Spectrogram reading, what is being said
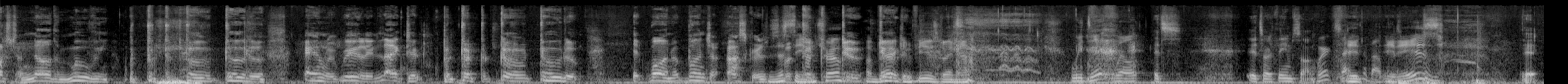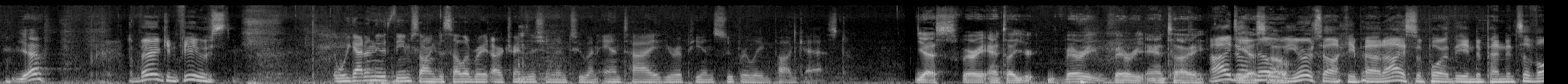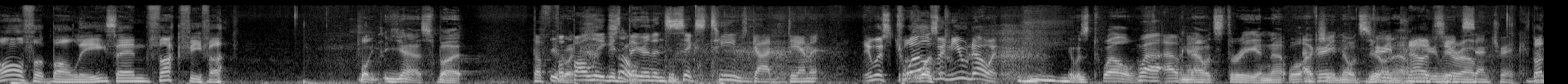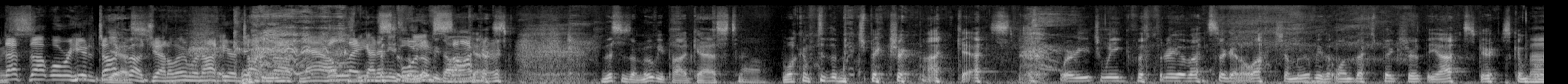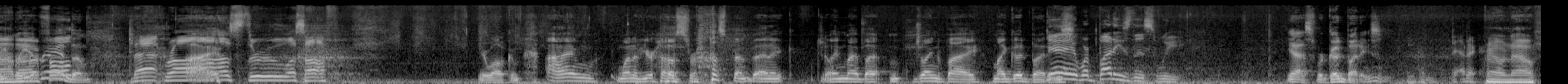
we watched another movie, and we really liked it. It won a bunch of Oscars. Is this the intro? I'm very confused right now. We did. Well, It's it's our theme song. we're excited It, about this. it is? It- yeah. I'm very confused. We got a new theme song to celebrate our transition into an anti-European Super League podcast. Yes. Very anti. Very very anti. I don't ESO. know what you're talking about. I support the independence of all football leagues and fuck FIFA. Well, yes, but The Either way. football league is So- bigger than six teams. God damn it! It was 12 was- and you know it. it was twelve. Well, okay. And now it's three, and now well, I'm actually, very- no, it's zero now. Now it's zero. Centric. But There that's not what we're here to talk Yes. about, gentlemen. We're not here to talk about Now, the 'cause we got a new sport theme of song. soccer. Podcast. This is a movie podcast. Oh. Welcome to the Bitch Picture Podcast, where each week the three of us are going to watch a movie that won Best Picture at the Oscars completely at random. That Ross threw us off. You're welcome. I'm one of your hosts, Ross Bembenek, joined my bu- joined by my good buddies. Yay, we're buddies this week. Yes, we're good buddies. Even better. Oh, no.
